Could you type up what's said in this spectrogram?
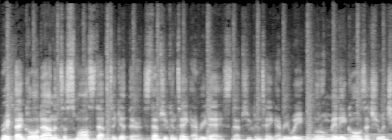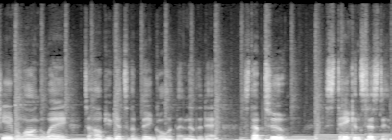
Break that goal down into small steps to get there. Steps you can take every day, steps you can take every week, little mini goals that you achieve along the way to help you get to the big goal at the end of the day. Step two, stay consistent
